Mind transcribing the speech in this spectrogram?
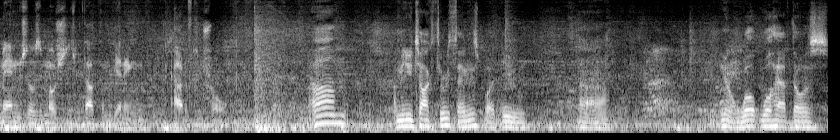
manage those emotions without them getting out of control? Um, I mean, you talk through things, but you, uh, you know, we'll we'll have those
